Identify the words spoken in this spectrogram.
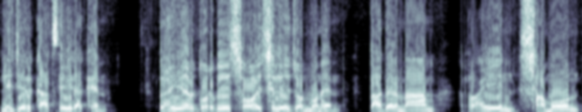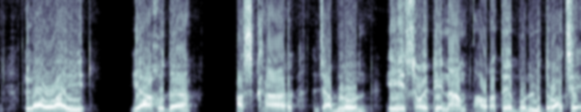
নিজের কাছেই রাখেন। লাহিয়ার গর্ভে ছয় ছেলে জন্ম নেন। তাদের নাম রায়েন সামন, লেওয়াই, ইয়াহুদা, আসখার, জাবলুন, এই ছয়টি নাম তাওরাতে বর্ণিত আছে।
